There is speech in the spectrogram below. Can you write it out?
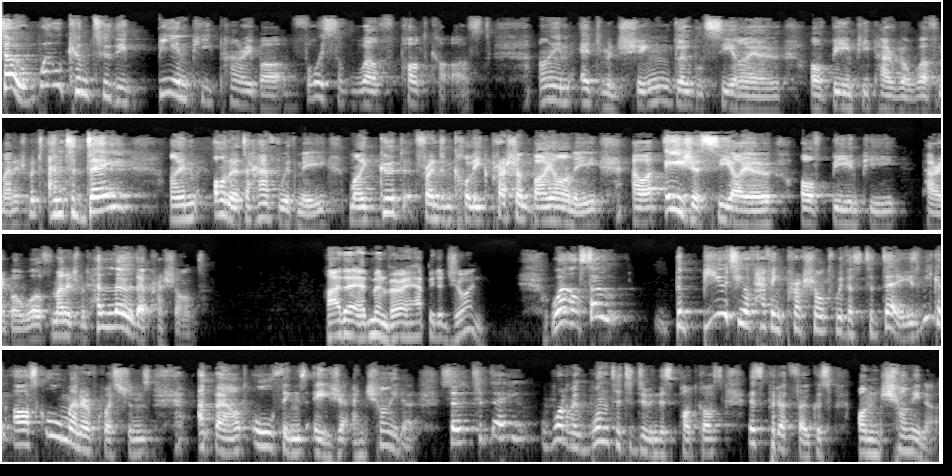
So, welcome to the BNP Paribas Voice of Wealth podcast. I'm Edmund Shing, Global CIO of BNP Paribas Wealth Management, and today I'm honoured to have with me my good friend and colleague Prashant Bhayani, our Asia CIO of BNP Paribas Wealth Management. Hello there, Prashant. Hi there, Edmund. Very happy to join. Well, so the beauty of having Prashant with us today is we can ask all manner of questions about all things Asia and China. So today, what I wanted to do in this podcast is put a focus on China.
